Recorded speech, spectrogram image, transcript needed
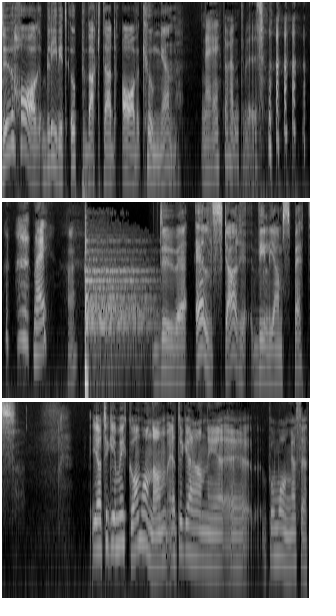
Du har blivit uppvaktad av kungen. Nej, det har jag inte blivit. Nej. Nej. Du eh, älskar William Spets. Jag tycker mycket om honom. Jag tycker han är eh, på många sätt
